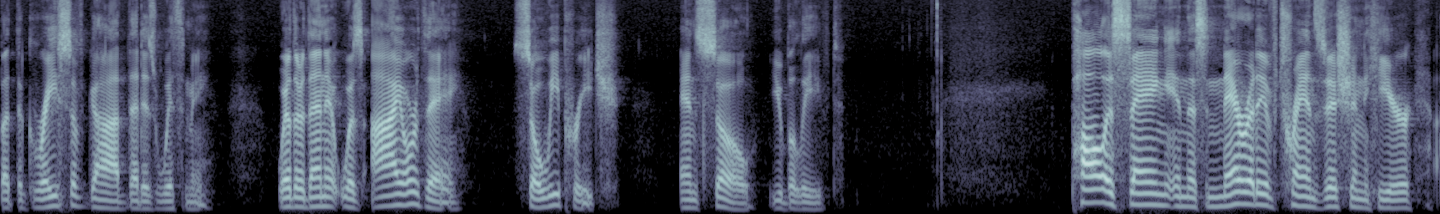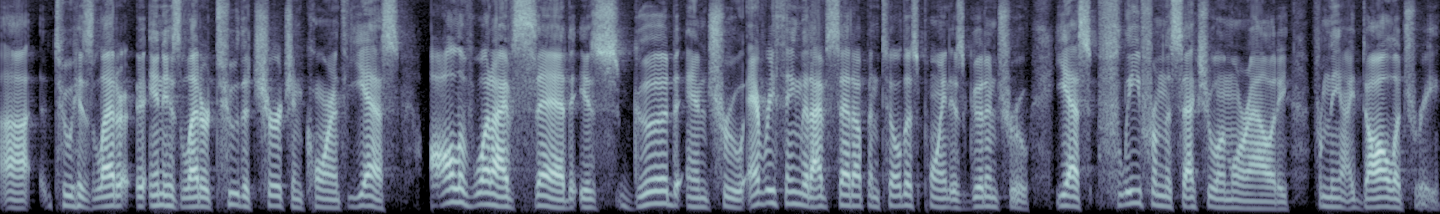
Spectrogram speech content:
but the grace of God that is with me. Whether then it was I or they, so we preach and so you believed. Paul is saying in this narrative transition here uh, to his letter, in his letter to the church in Corinth, yes, all of what I've said is good and true. Everything that I've said up until this point is good and true. Yes, flee from the sexual immorality, from the idolatry,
